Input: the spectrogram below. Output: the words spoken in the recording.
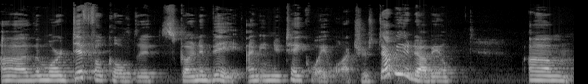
uh, the more difficult it's going to be. I mean, you take Weight Watchers, WW. Um,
